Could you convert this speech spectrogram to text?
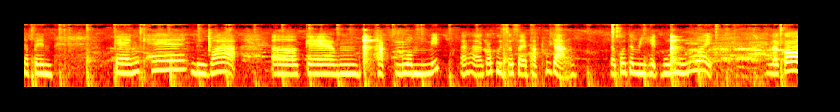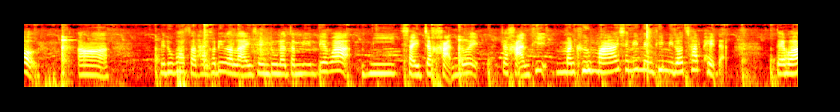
จะเป็นแกงแค่หรือว่าเออ แกงผักรวมมิตรนะคะก็คือจะใส่ผักทุกอย่าง แล้วก็จะมีเห็ดหูหนูด้วย แล้วก็ไม่รู้ภาษาไทยเขาเรียกอะไร เชงดูนะจะมีเรียกว่ามีใส่จะขันด้วยจะขันที่มันคือไม้ชนิดหนึ่งที่มีรสชาติเผ็ดอะแต่ว่า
